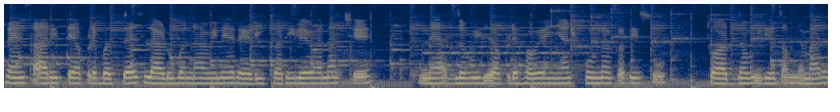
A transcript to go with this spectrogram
ફ્રેન્ડ્સ આ રીતે આપણે બધા જ લાડુ બનાવીને રેડી કરી લેવાના છે. અને આજનો વીડિયો આપણે હવે અહીંયા જ પૂર્ણ કરીશું. તો આજનો વીડિયો તમને મારો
